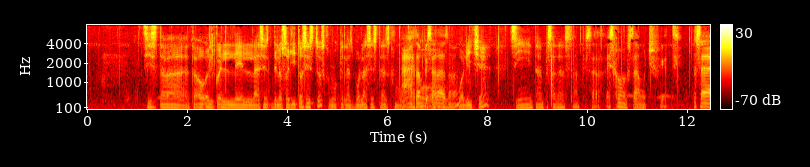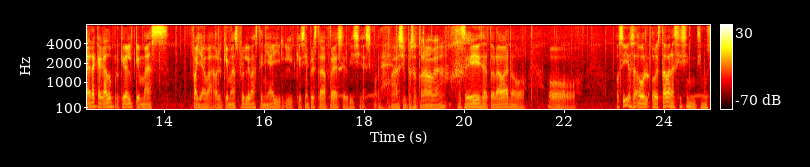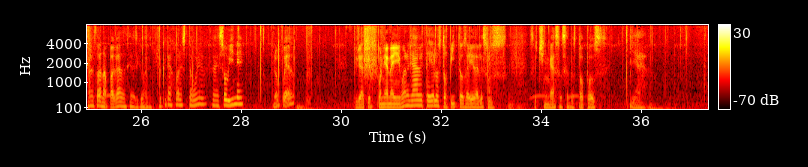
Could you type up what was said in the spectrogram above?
Sí, estaba. estaba el, el, el las, de los hoyitos estos, como que las bolas estas, como. Ah, estaban pesadas, ¿no? Boliche. Sí, estaban pesadas. Estaban pesadas. Es como me gustaba mucho, fíjate. O sea, era cagado porque era el que más fallaba, o el que más problemas tenía y el que siempre estaba fuera de servicio. Es como, ah, siempre se atoraba, ¿verdad? Sí, se atoraban o. o o sí, o, sea, o, o estaban así sin, sin función, estaban apagadas. Así como, yo quería jugar esta wea, eso vine, no puedo pues ya te ponían ahí, bueno, ya vete ahí a los topitos, ahí dale sus, sus chingazos a los topos. Ya.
